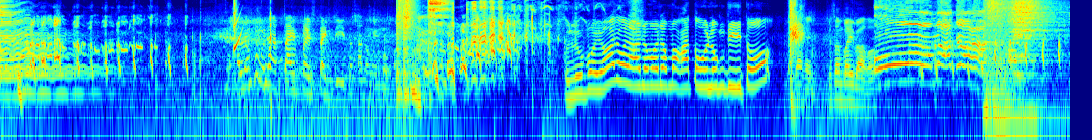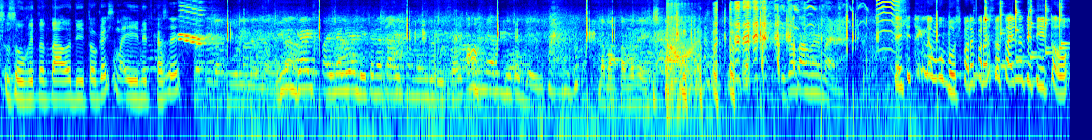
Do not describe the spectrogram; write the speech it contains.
Alam mo lahat tayo first time dito, tanongin mo pa. Ano ba yan? Wala naman ang makatulong dito. Bakit? Kasambay ba ako? Susungit ng tao dito guys, mainit kasi. Ba't ibang uri ng mga... Yun guys, finally yan, dito na tayo sa Mango Research. Ano meron dito, Jay? Nabasa mo na eh. Ikaw, cameraman. Eh, titignan mo, boss. Pare-pares na tayo nandito. oh.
